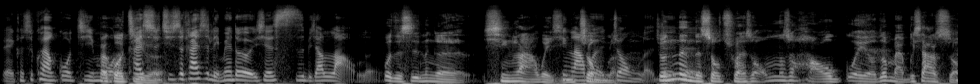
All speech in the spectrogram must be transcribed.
对，可是快要过季末，开始其实开始里面都有一些丝比较老了，或者是那个辛辣味辛辣味重了，就嫩的时候出来说，我们那时候好贵哦，都买不下手。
